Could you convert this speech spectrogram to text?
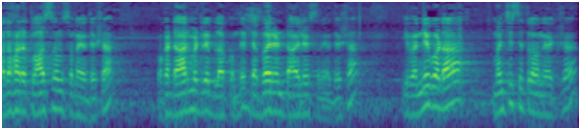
పదహారు క్లాస్ రూమ్స్ ఉన్నాయి అధ్యక్ష. ఒక డార్మెటరీ బ్లాక్ ఉంది డెబ్బై రెండు టాయిలెట్స్ ఉన్నాయి అధ్యక్ష. ఇవన్నీ కూడా మంచి స్థితిలో ఉన్నాయి అధ్యక్ష.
